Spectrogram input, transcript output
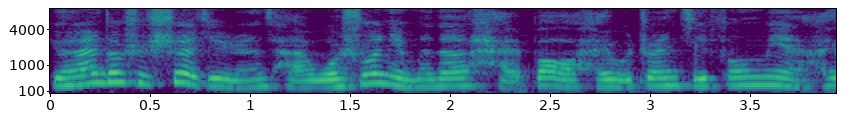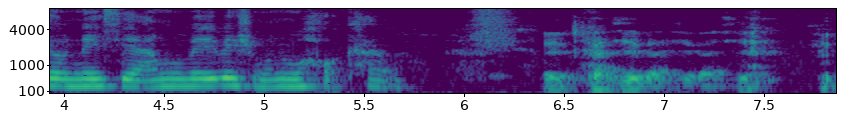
原来都是设计人才。我说你们的海报、还有专辑封面、还有那些 MV 为什么那么好看？哎，感谢感谢感谢。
